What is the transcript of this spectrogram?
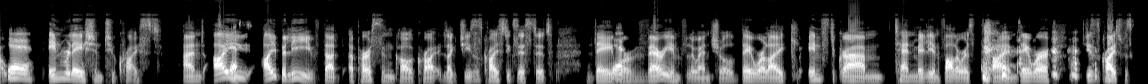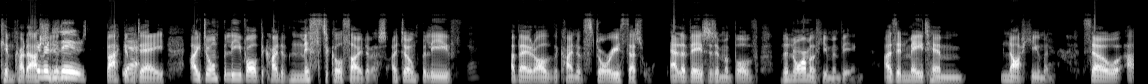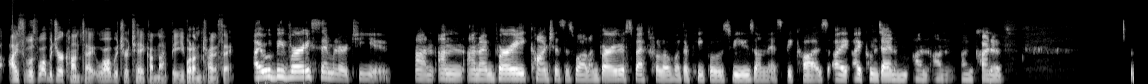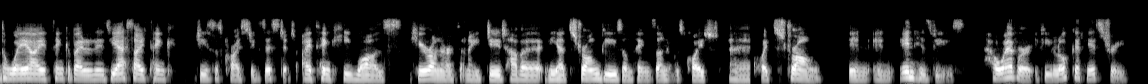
uh, Yeah, in relation to Christ. And I yes, I believe that a person called Christ, like Jesus Christ existed. They yeah, were very influential. They were like Instagram 10 million followers at the time. They were Jesus Christ was Kim they were the Kardashian dude. Back in the day. I don't believe all the kind of mystical side of it. I don't believe yeah, about all the kind of stories that elevated him above the normal human being, as in made him not human. yeah. So uh, I suppose what would your contact, what would your take on that be? What I'm trying to say. I would be very similar to you. And, and and I'm very conscious as well. I'm very respectful of other people's views on this because I, I come down on, on, on kind of the way I think about it is yes, I think Jesus Christ existed. I think he was here on earth, and I did have a he had strong views on things, and it was quite uh, quite strong in in in his views. However, if you look at history,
